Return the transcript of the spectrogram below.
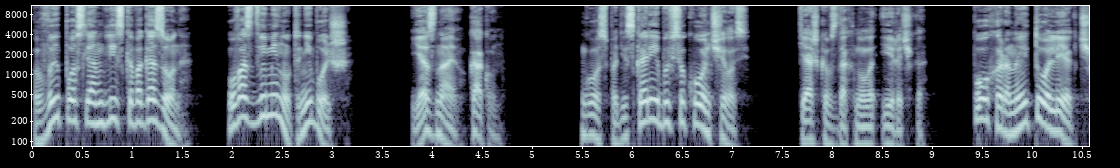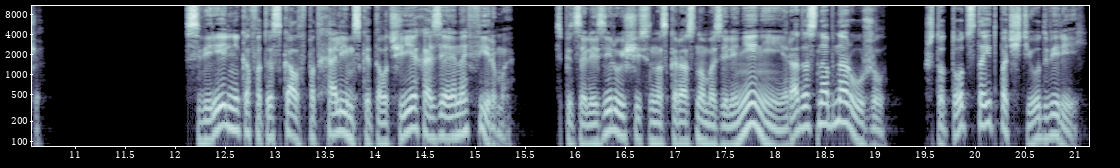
Вы после английского газона. У вас две минуты, не больше». «Я знаю. Как он?» «Господи, скорее бы все кончилось!» Тяжко вздохнула Ирочка. «Похороны и то легче». Сверельников отыскал в подхалимской толчье хозяина фирмы, специализирующейся на скоростном озеленении, и радостно обнаружил, что тот стоит почти у дверей.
